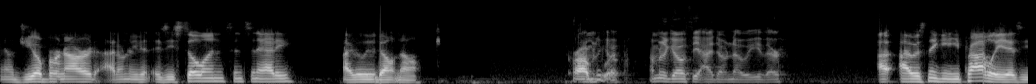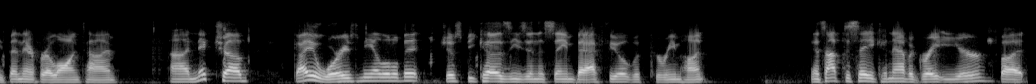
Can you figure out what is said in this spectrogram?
You know, Gio Bernard. I don't even is he still in Cincinnati? I really don't know. I'm Probably. gonna go. I'm gonna go with the I don't know either. I, I was thinking he probably is. He's been there for a long time. Uh, Nick Chubb, guy who worries me a little bit just because he's in the same backfield with Kareem Hunt. And it's not to say he couldn't have a great year, but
